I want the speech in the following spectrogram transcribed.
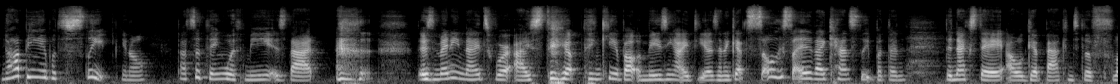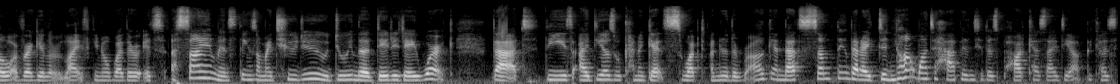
not being able to sleep, you know? That's the thing with me is that there's many nights where I stay up thinking about amazing ideas and I get so excited I can't sleep, but then the next day I will get back into the flow of regular life, you know, whether it's assignments, things on my to-do, doing the day-to-day work, that these ideas will kind of get swept under the rug. And that's something that I did not want to happen to this podcast idea because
